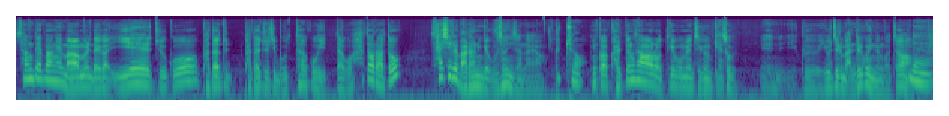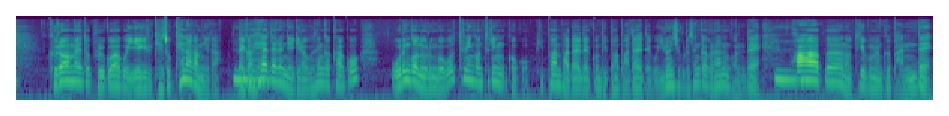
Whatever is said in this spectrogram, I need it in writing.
상대방의 마음을 내가 이해해주고 받아주, 받아주지 못하고 있다고 하더라도 사실을 말하는 게 우선이잖아요. 그렇죠. 그러니까 갈등 상황을 어떻게 보면 지금 계속 예, 그 요지를 만들고 있는 거죠. 네. 그럼에도 불구하고 이 얘기를 계속 해나갑니다. 내가 음. 해야 되는 얘기라고 생각하고 옳은 건 옳은 거고 틀린 건 틀린 거고 비판 받아야 될 건 비판 받아야 되고 이런 식으로 생각을 하는 건데 음. 화합은 어떻게 보면 그 반대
